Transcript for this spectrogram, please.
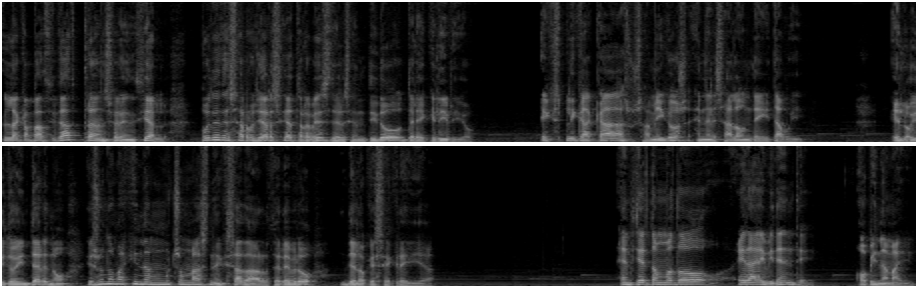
La capacidad transferencial puede desarrollarse a través del sentido del equilibrio. Explica K a sus amigos en el salón de Itaúi. El oído interno es una máquina mucho más nexada al cerebro de lo que se creía. En cierto modo era evidente, Opina Mai.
